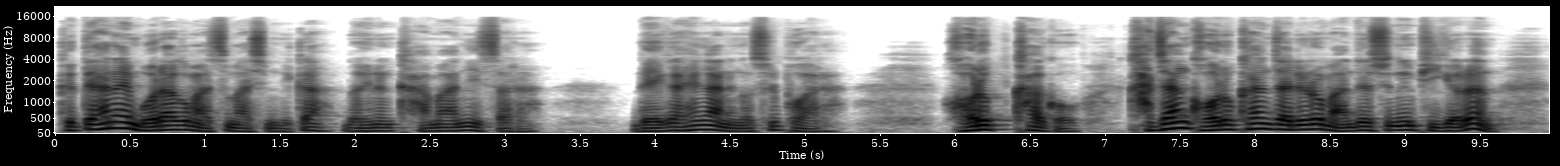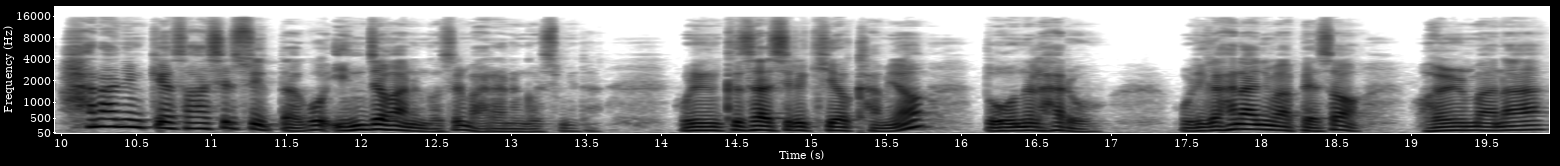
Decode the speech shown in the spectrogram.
그때 하나님 뭐라고 말씀하십니까? 너희는 가만히 있어라. 내가 행하는 것을 보아라. 거룩하고 가장 거룩한 자리로 만들 수 있는 비결은 하나님께서 하실 수 있다고 인정하는 것을 말하는 것입니다. 우리는 그 사실을 기억하며 또 오늘 하루 우리가 하나님 앞에서 얼마나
